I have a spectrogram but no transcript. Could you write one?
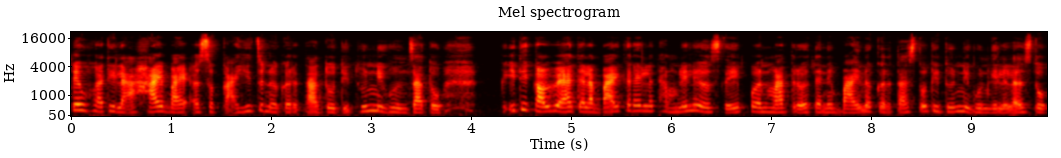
तेव्हा तिला हाय बाय असं काही काहीच न करता तो तिथून निघून जातो. इथे काव्या त्याला बाय करायला थांबलेली असते पण मात्र त्याने बाय न करताच तो तिथून निघून गेलेला असतो.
